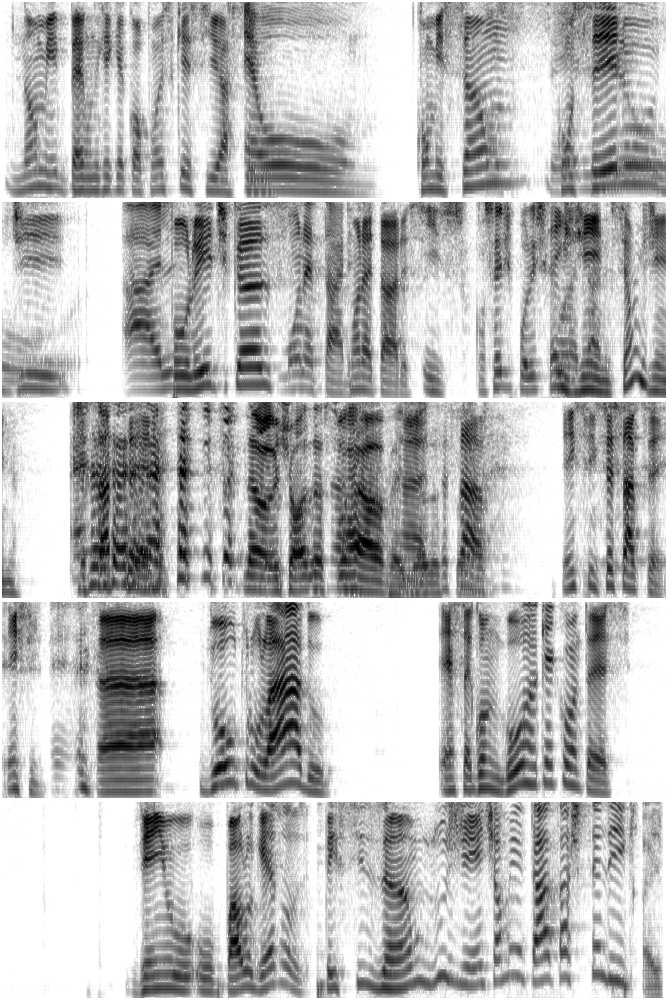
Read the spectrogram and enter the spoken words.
Não me pergunte o que que é Copom, eu esqueci a É o Comissão, Conselho de Ah, ele... Políticas Monetárias. Monetárias. Isso, Conselho de Você Política é gênio, você é um gênio. Você sabe que é. Não, o Josa é surreal, velho. Ah, é você sabe. Enfim, você sabe o que você é. Enfim. Ah, do outro lado, essa gangorra, o que acontece? Vem o, o Paulo Guedes e falou: precisamos urgente aumentar a taxa Selic. Aí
